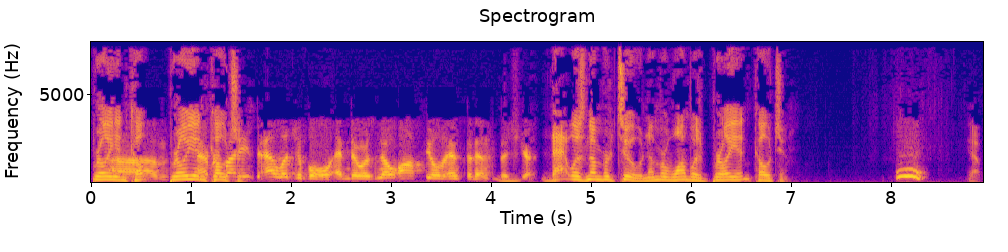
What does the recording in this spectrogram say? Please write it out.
Brilliant, co- um, brilliant everybody's coaching. eligible, and there was no off-field incidents this year. That was number two. Number one was brilliant coaching. Ooh, Yep.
